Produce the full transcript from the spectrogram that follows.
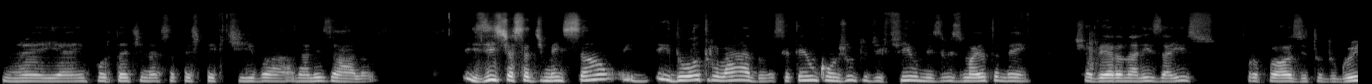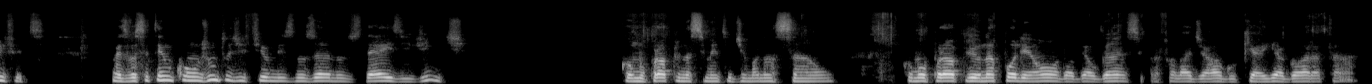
né? e é importante nessa perspectiva analisá-lo. Existe essa dimensão, e, e, do outro lado, você tem um conjunto de filmes, o Ismael também, Xavier analisa isso, propósito do Griffith, mas você tem um conjunto de filmes nos anos 10 e 20, como o próprio Nascimento de uma Nação, como o próprio Napoleão do Abel Gance, para falar de algo que aí agora está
